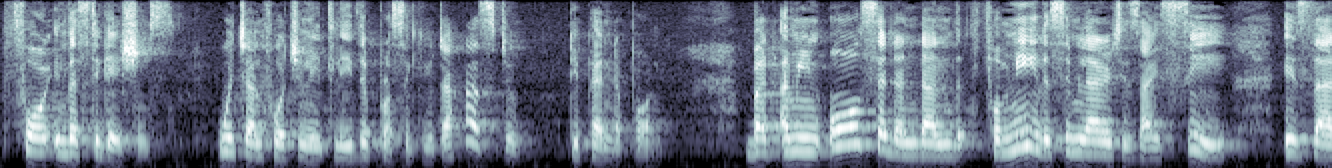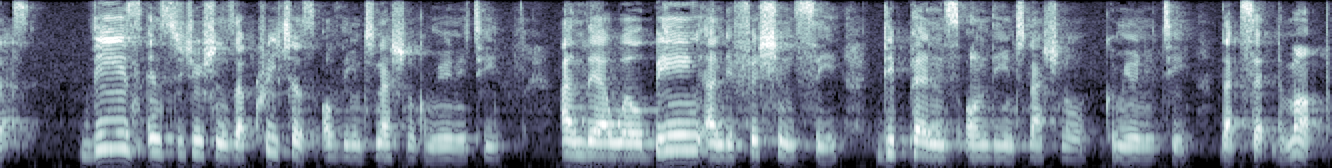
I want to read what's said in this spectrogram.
for investigations which unfortunately the prosecutor has to depend upon. But I mean, all said and done, for me, the similarities I see is that these institutions are creatures of the international community, and their well being and efficiency depends on the international community that set them up.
